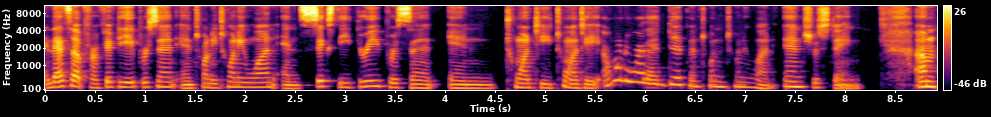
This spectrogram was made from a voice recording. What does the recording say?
and that's up from 58% in 2021 and 63% in 2020. I wonder why that dip in 2021. Interesting. Um,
